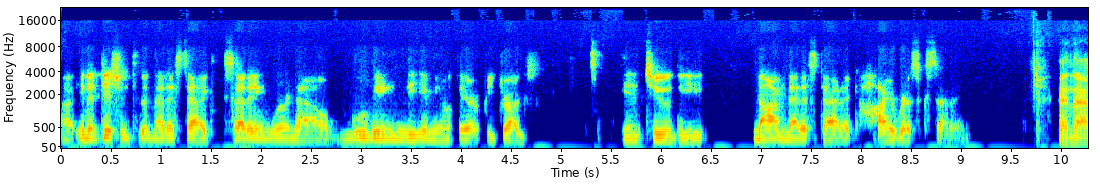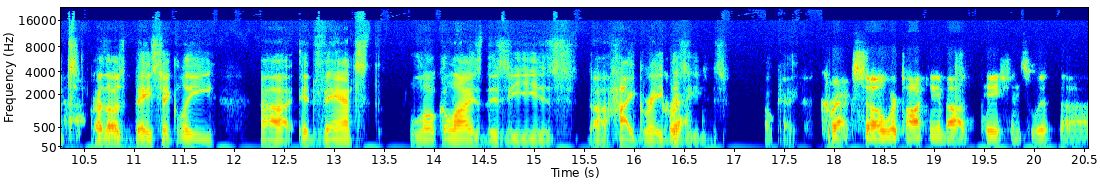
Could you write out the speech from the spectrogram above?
So, in addition to the metastatic setting, we're now moving the immunotherapy drugs into the non-metastatic high-risk setting. And that's are those basically uh, advanced localized disease, uh, high-grade disease? Okay. Correct. So we're talking about patients with uh,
